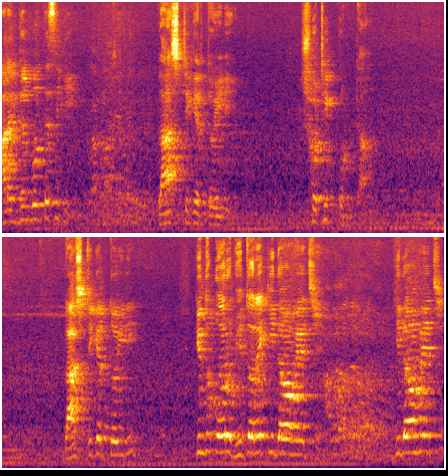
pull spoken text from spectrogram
আরেকজন বলতেছে কি, প্লাস্টিকের তৈরি। সঠিক কোনটা? প্লাস্টিকের তৈরি। কিন্তু ওর ভিতরে কি দেওয়া হয়েছে? কি দেওয়া হয়েছে?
